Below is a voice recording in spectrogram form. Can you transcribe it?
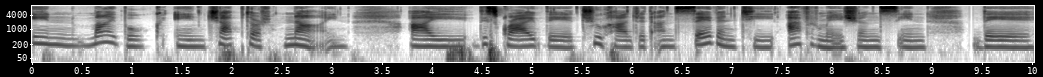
in my book in chapter 9 I describe the 270 affirmations in the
